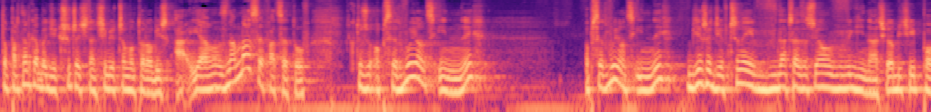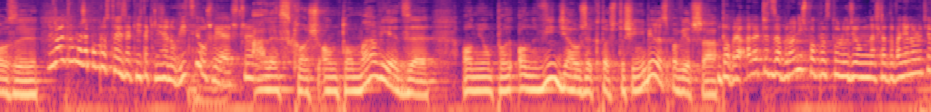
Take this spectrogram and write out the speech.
to partnerka będzie krzyczeć na ciebie, czemu to robisz. A ja znam masę facetów, którzy obserwując innych, obserwując innych, bierze dziewczynę i zaczyna zaczyna ją wyginać, robić jej pozy. No ale to może po prostu jest jakiś taki żenowicjusz, wiesz, czy... Ale skądś on to ma wiedzę. On, ją po, on widział, że ktoś to się nie bierze z powietrza. Dobra, ale czy zabronisz po prostu ludziom naśladowania? No ludzie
